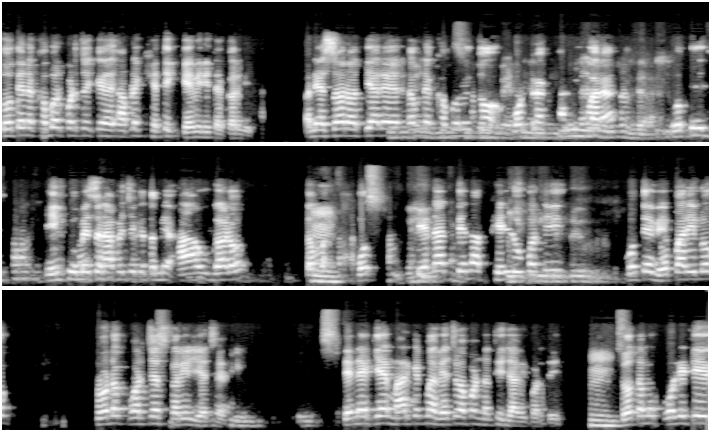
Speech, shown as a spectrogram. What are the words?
તો તેને ખબર પડશે કે આપણે ખેતી કેવી રીતે કરવી. અને સર અત્યારે તમને ખબર હોય તો કોન્ટ્રાક્ટ ફાર્મિંગ વાળા પોતે જ ઇન્ફોર્મેશન આપે છે કે તમે આ ઉગાડો. તેના તેના ફિલ્ડ ઉપરથી પોતે વેપારી લોકો પ્રોડક્ટ પરચેસ કરી લે છે. તેને ક્યાંય માર્કેટમાં વેચવા પણ નથી જવી પડતી. જો તમે ક્વોલિટી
